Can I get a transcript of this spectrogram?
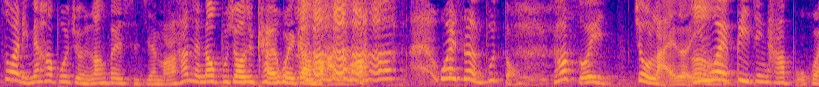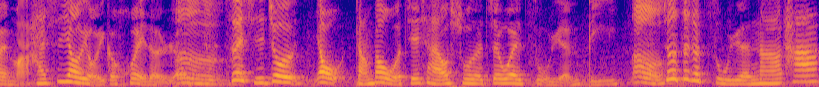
坐在里面，他不会觉得很浪费时间吗？他难道不需要去开会干嘛吗？我也是很不懂。然后所以就来了，因为毕竟他不会嘛，还是要有一个会的人。嗯、所以其实就要讲到我接下来要说的这位组员 B。嗯，就是这个组员呢、啊，他。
